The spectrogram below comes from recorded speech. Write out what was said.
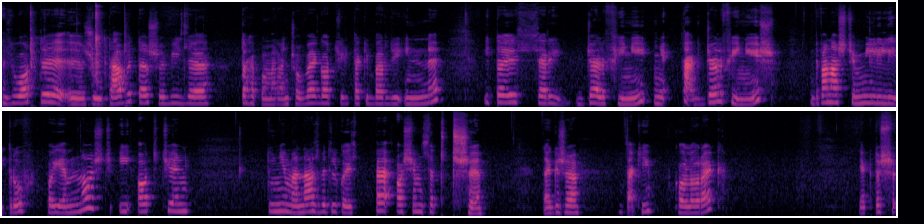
Złoty, y, żółtawy też widzę, trochę pomarańczowego, czyli taki bardziej inny. I to jest z serii Gel Finish, nie, tak, Gel Finish. 12 ml pojemność i odcień tu nie ma nazwy, tylko jest P803. Także taki kolorek. Jak ktoś y,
